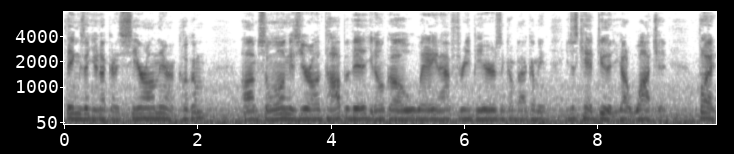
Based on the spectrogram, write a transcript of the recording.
things that you're not going to sear on there and cook them. Um, so long as you're on top of it, you don't go away and have three beers and come back. I mean, you just can't do that. You got to watch it. But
